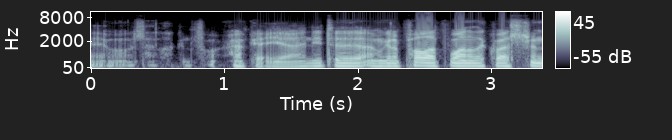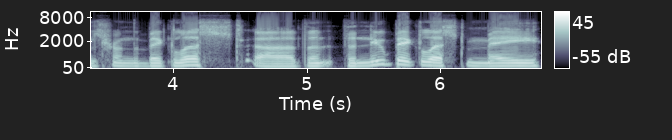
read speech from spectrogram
Okay, what was I looking for? Okay, yeah, I need to. I'm going to pull up one of the questions from the big list. Uh, the the new big list may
